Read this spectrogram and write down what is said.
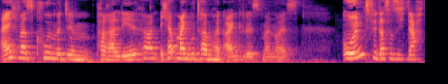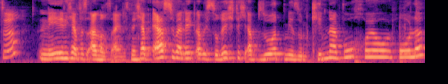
Eigentlich war es cool mit dem Parallelhören. Ich habe mein Guthaben heute eingelöst, mein neues. Und für das, was ich dachte? Nee, ich habe was anderes eigentlich. Ich habe erst überlegt, ob ich so richtig absurd mir so ein Kinderbuch hole.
